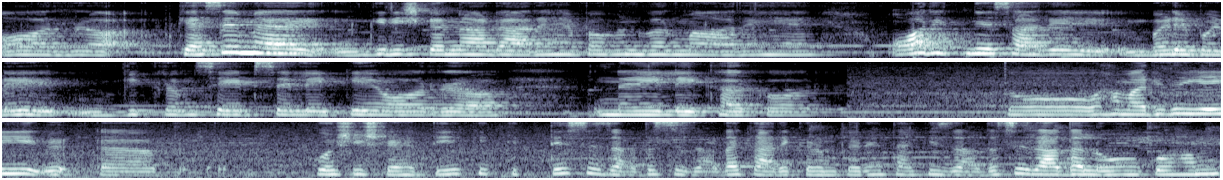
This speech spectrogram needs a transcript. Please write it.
और कैसे मैं गिरीश कर्नाड आ रहे हैं, पवन वर्मा आ रहे हैं, और इतने सारे बड़े बड़े विक्रम सेठ से लेके और नए लेखक और तो हमारी तो यही कोशिश रहती है कि कितने से ज़्यादा से ज़्यादा कार्यक्रम करें ताकि ज़्यादा से ज़्यादा लोगों को हम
